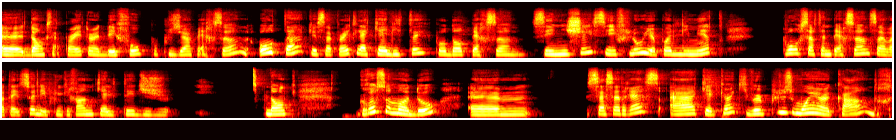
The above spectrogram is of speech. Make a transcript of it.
Euh, donc, ça peut être un défaut pour plusieurs personnes, autant que ça peut être la qualité pour d'autres personnes. C'est niché, c'est flou, il n'y a pas de limite. Pour certaines personnes, ça va être ça les plus grandes qualités du jeu. Donc, grosso modo, euh, ça s'adresse à quelqu'un qui veut plus ou moins un cadre,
